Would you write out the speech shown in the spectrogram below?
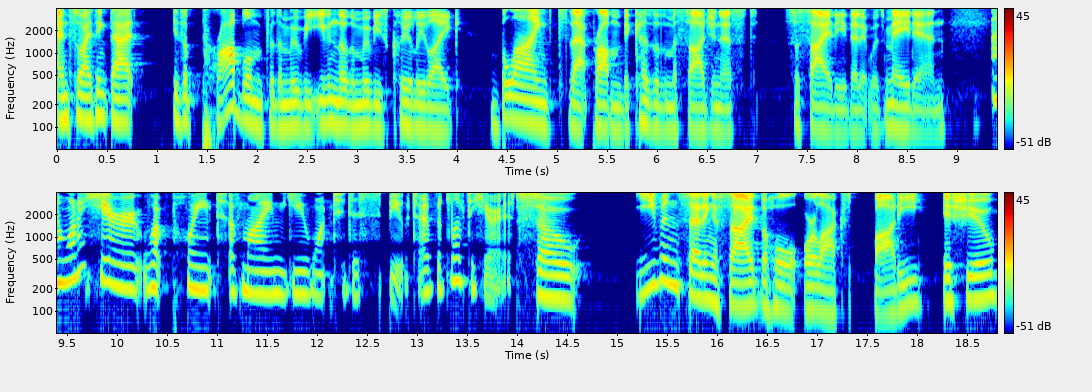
And so I think that is a problem for the movie, even though the movie's clearly like blind to that problem because of the misogynist society that it was made in. I want to hear what point of mine you want to dispute. I would love to hear it. So, even setting aside the whole Orlac's body issue,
